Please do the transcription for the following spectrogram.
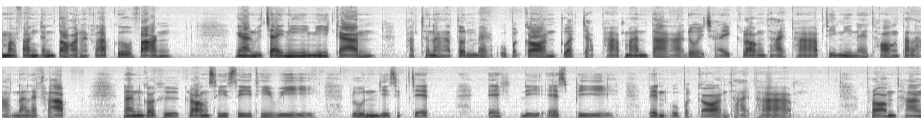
ลับมาฟังกันต่อนะครับคุณผู้ฟัง งานวิจัยนี้มีการพัฒนาต้นแบบอุปกรณ์ตรวจจับภาพม่านตา โดยใช้กล้องถ่ายภาพที่มีในท้องตลาดนั่นแหละครับ นั่นก็คือกล้อง CCTV รุ่น 27 HDSP เป็นอุปกรณ์ถ่ายภาพ พร้อมทั้ง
